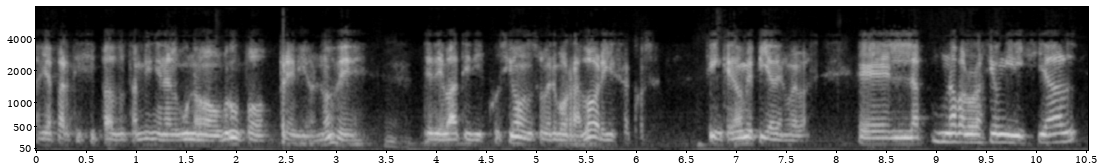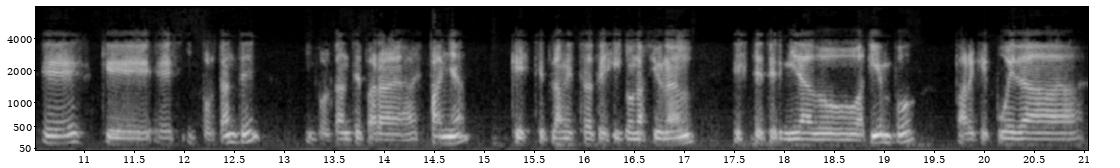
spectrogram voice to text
había participado también en algunos grupos previos, ¿no? De, debate y discusión sobre borradores y esas cosas. En fin, que no me pilla de nuevas. Eh, una valoración inicial es que es importante, importante para España, que este plan estratégico nacional esté terminado a tiempo para que pueda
